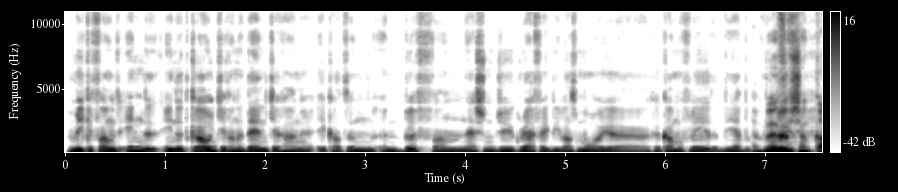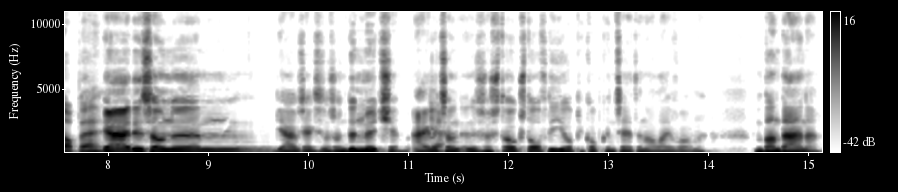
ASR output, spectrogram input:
Microfoons in, de, in het kroontje van het dennetje gehangen. Ik had een, een buff van National Geographic. Die was mooi eh, gecamoufleerd. Die heb ik Een buff is zo'n kap, hè? ja, dit is zo'n, ehm, ja, hoe zeg je, zo'n dun mutsje. Eigenlijk Ja. zo'n, zo'n strookstof die je op je kop kunt zetten in allerlei vormen. Een bandana.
